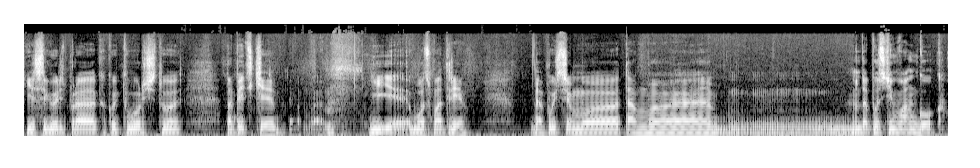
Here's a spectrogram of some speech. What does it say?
если говорить про какое-то творчество, но опять-таки, вот смотри, допустим, э, там... э, Ну, допустим, Ван Гог.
